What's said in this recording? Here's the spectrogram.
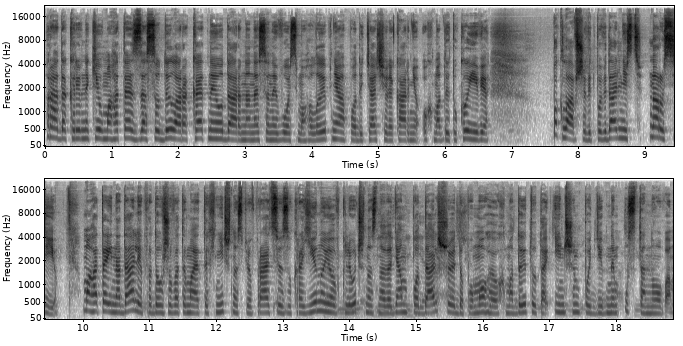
Рада керівників МАГАТЕ засудила ракетний удар, нанесений 8 липня по дитячій лікарні Охмадит у Києві. Поклавши відповідальність на Росію, МАГАТЕ й надалі продовжуватиме технічну співпрацю з Україною, включно з наданням подальшої допомоги Охмадиту та іншим подібним установам.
